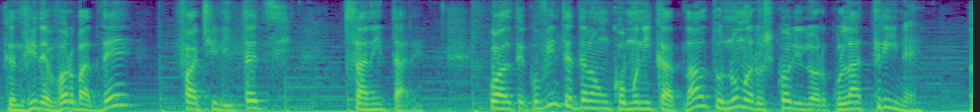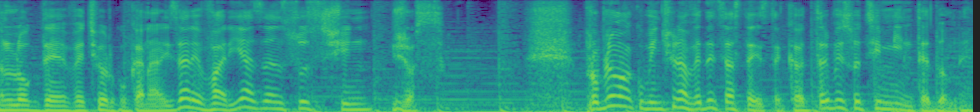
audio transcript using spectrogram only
când vine vorba de facilități sanitare. Cu alte cuvinte, de la un comunicat la altul, numărul școlilor cu latrine în loc de wc cu canalizare variază în sus și în jos. Problema cu minciuna, vedeți, asta este, că trebuie să o ții minte, domne.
